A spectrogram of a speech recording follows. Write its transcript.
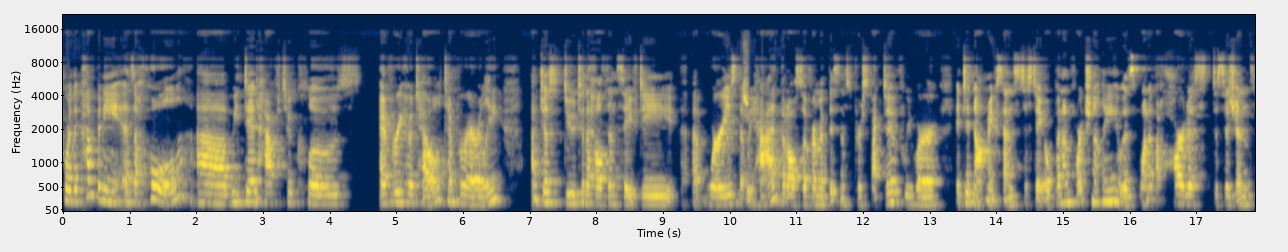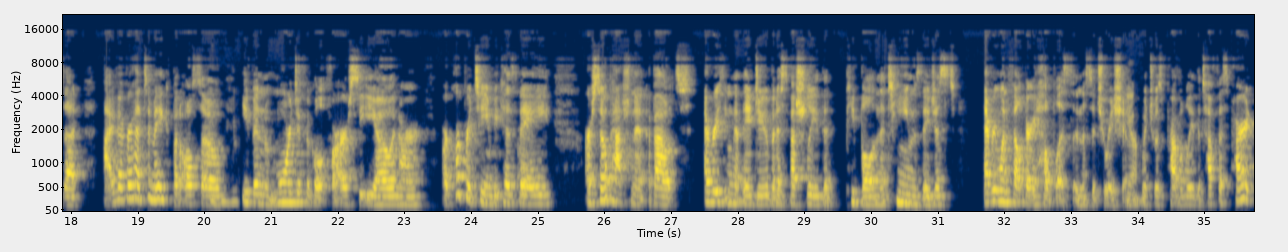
For the company as a whole, uh, we did have to close every hotel temporarily. Uh, just due to the health and safety uh, worries that we had, but also from a business perspective, we were, it did not make sense to stay open, unfortunately. It was one of the hardest decisions that I've ever had to make, but also mm-hmm. even more difficult for our CEO and our, our corporate team because they are so passionate about everything that they do, but especially the people and the teams. They just, everyone felt very helpless in the situation, yeah. which was probably the toughest part.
